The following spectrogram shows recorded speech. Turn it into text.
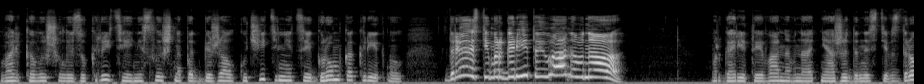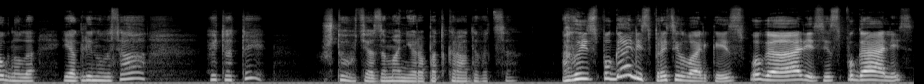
Валька вышел из укрытия, неслышно подбежал к учительнице и громко крикнул «Здрасте, Маргарита Ивановна!» Маргарита Ивановна от неожиданности вздрогнула и оглянулась. «А, это ты? Что у тебя за манера подкрадываться? А вы испугались? Спросил Валька. Испугались, испугались.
